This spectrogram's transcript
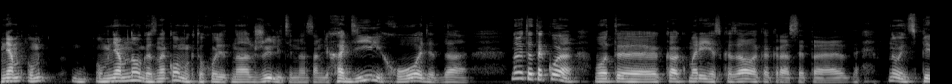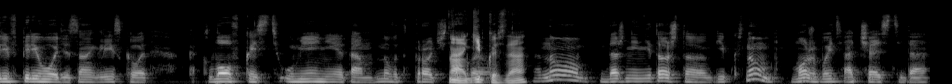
У меня, у, у меня много знакомых, кто ходит на аджилити, на самом деле. Ходили, ходят, да. Ну, это такое, вот э, как Мария сказала, как раз это, ну, в переводе с английского, как ловкость, умение, там, ну, вот прочее. А, такое. гибкость, да? Ну, даже не, не то, что гибкость, ну, может быть, отчасти, да.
